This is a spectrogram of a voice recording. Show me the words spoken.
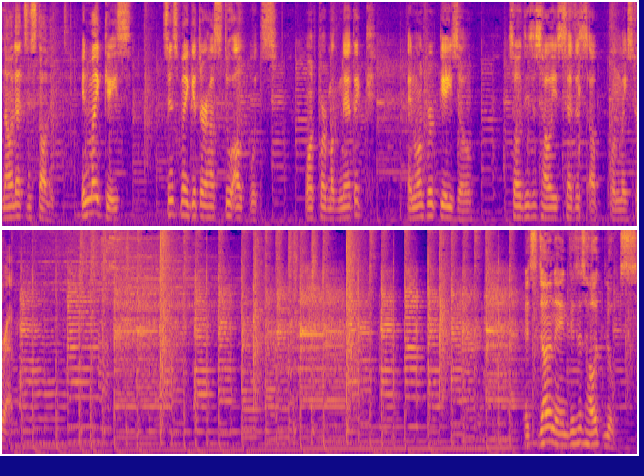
Now let's install it. In my case, since my guitar has two outputs, one for magnetic and one for piezo, so this is how I set this up on my strap. It's done and this is how it looks.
